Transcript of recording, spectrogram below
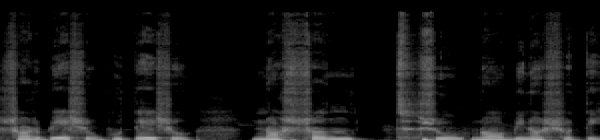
সর্বেষু, ভূতেষু নশ্যু ন বিনশ্যতি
